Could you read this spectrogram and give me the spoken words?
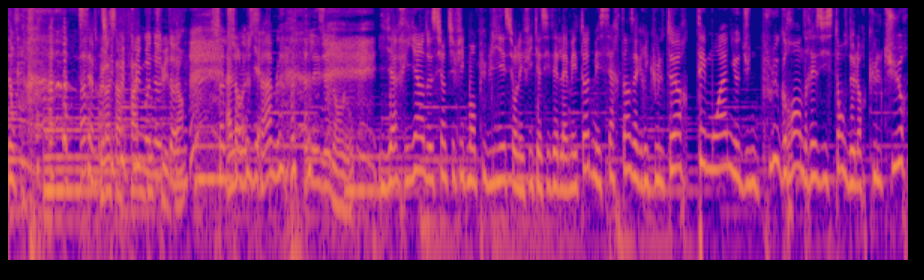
Non, c'est un Parce que là, ça peu plus de suite, monotone. hein. Seul Alors, sur le il y a- sable, les yeux dans l'eau. Il n'y a rien de scientifiquement publié sur l'efficacité de la méthode, mais certains agriculteurs témoignent d'une plus grande résistance de leur culture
